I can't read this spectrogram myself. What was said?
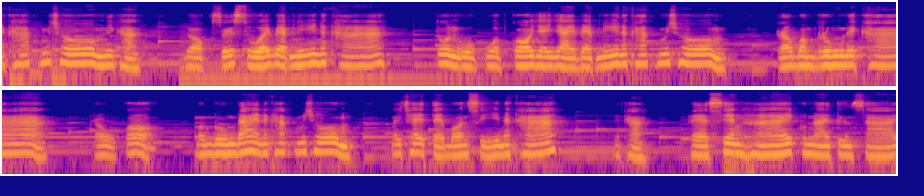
นะคะ คุณผู้ชมนี่ค่ะ ดอกสวยๆแบบนี้นะคะ ต้นอวบๆกอใหญ่ ๆ แบบนี้นะคะ คุณผู้ชม เราบำรุงเลยค่ะ เราก็บำรุงได้นะคะคุณผู้ชม ไม่ใช่แต่บอนสีนะคะนะคะแพรเซี่ยงไฮ้คุณนายตื่นสาย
